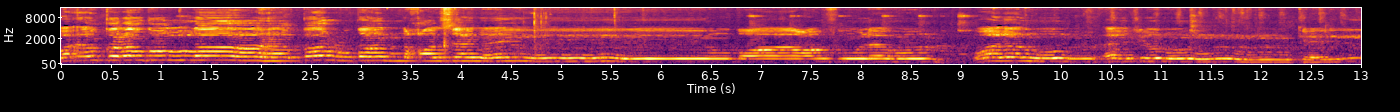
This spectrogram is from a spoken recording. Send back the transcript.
وأقرضوا الله قرضا حسنا يضاعف لهم ولهم أجر كريم.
